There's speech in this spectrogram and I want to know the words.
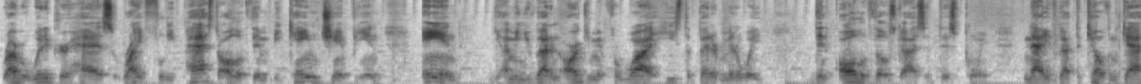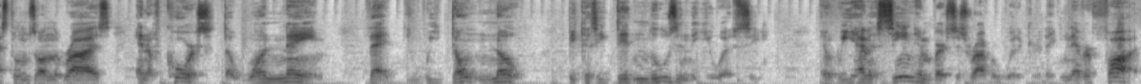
Robert Whittaker has rightfully passed all of them, became champion, and I mean you've got an argument for why he's the better middleweight than all of those guys at this point. Now you've got the Kelvin Gastelums on the rise, and of course the one name that we don't know because he didn't lose in the UFC and we haven't seen him versus Robert Whittaker. They've never fought.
